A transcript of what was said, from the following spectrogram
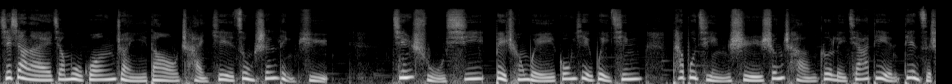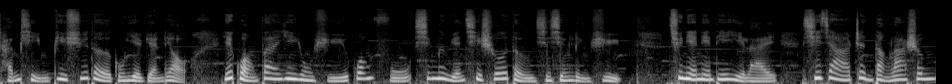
接下来将目光转移到产业纵深领域。金属锡被称为工业味精，它不仅是生产各类家电、电子产品必需的工业原料，也广泛应用于光伏、新能源汽车等新兴领域。去年年底以来，锡价震荡拉升，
